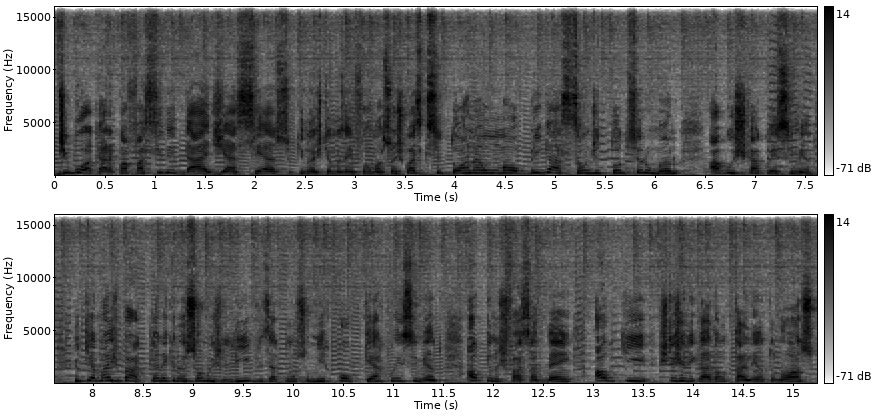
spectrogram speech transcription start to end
De boa, cara, com a facilidade e acesso que nós temos a informações, quase que se torna uma obrigação de todo ser humano a buscar conhecimento. E o que é mais bacana é que nós somos livres a consumir qualquer conhecimento, algo que nos faça bem, algo que esteja ligado a um talento nosso,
